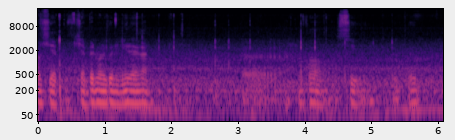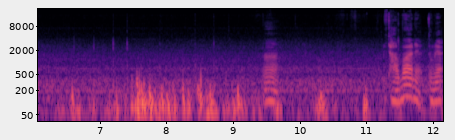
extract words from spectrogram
อเขียนเขียนเป็นโมเลกุลอย่างนี้เลยกัน เอ่อ แล้วก็สี่ปึ๊บอ่า ถามว่าเนี่ย ตรงเนี้ย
